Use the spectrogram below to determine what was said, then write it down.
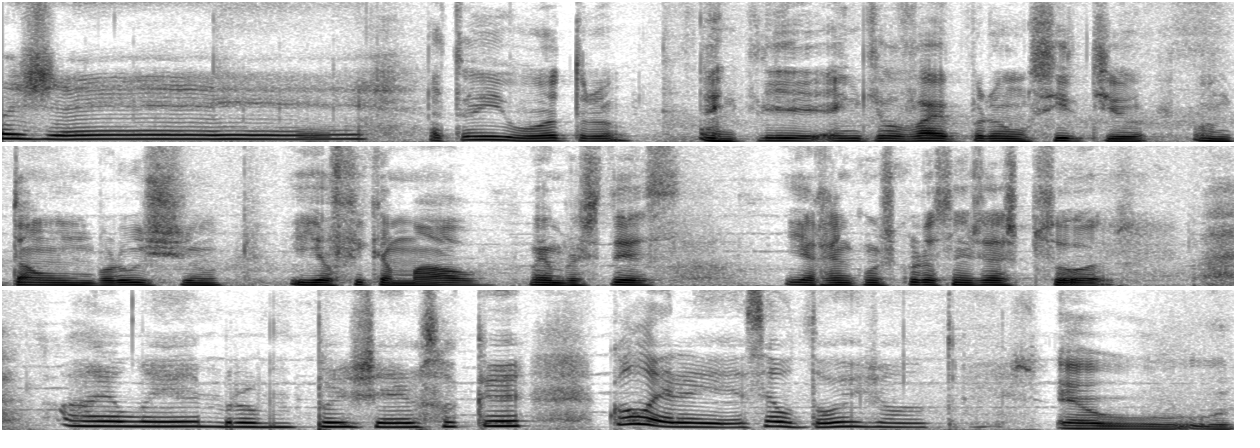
Pois é. Até e o outro, em que, em que ele vai para um sítio onde está um bruxo e ele fica mau, lembras-te desse? E arrancam os corações às pessoas. Ah, eu lembro-me, pois é. Só que. Qual era esse? É o 2 ou o 3? É o, o,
